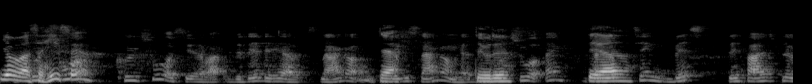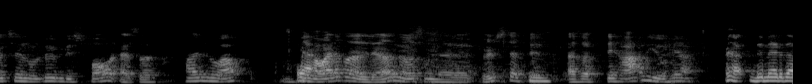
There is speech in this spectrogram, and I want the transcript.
jo, altså helt kultur, sikkert. kultur, siger jeg bare, det er det, det her snakker om, det Ja. det, vi snakker om her, Det er jo det. kultur, ikke? Det altså, er- Tænk, hvis det faktisk blev til en olympisk sport, altså, hold nu op. Vi Ja. har jo allerede lavet noget som øh, ølstafet, mm. altså, det har vi jo her. Ja, hvem er det, der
